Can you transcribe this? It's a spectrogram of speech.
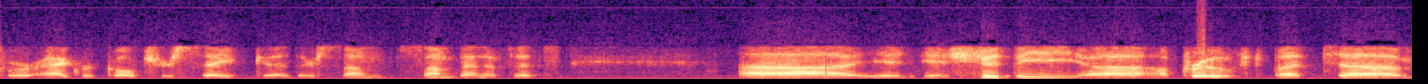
for agriculture's sake. Uh, there's some some benefits uh, it, it should be uh, approved. But um,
